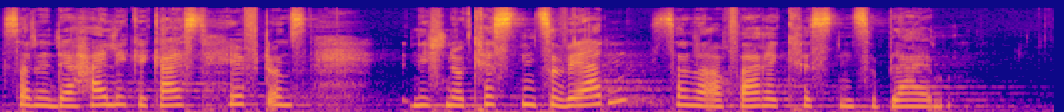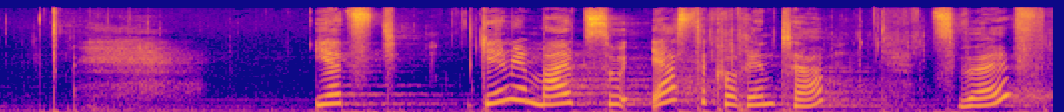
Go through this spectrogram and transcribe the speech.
sondern der Heilige Geist hilft uns, nicht nur Christen zu werden, sondern auch wahre Christen zu bleiben. Jetzt gehen wir mal zu 1. Korinther 12.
